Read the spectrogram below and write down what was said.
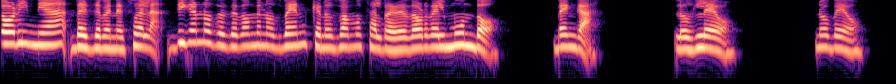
Torinia desde Venezuela. Díganos desde dónde nos ven, que nos vamos alrededor del mundo. Venga, los leo. No veo.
